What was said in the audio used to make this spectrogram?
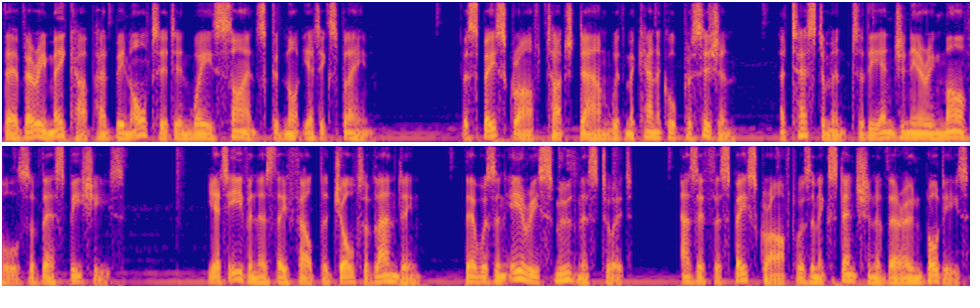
Their very makeup had been altered in ways science could not yet explain. The spacecraft touched down with mechanical precision, a testament to the engineering marvels of their species. Yet even as they felt the jolt of landing, there was an eerie smoothness to it, as if the spacecraft was an extension of their own bodies,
